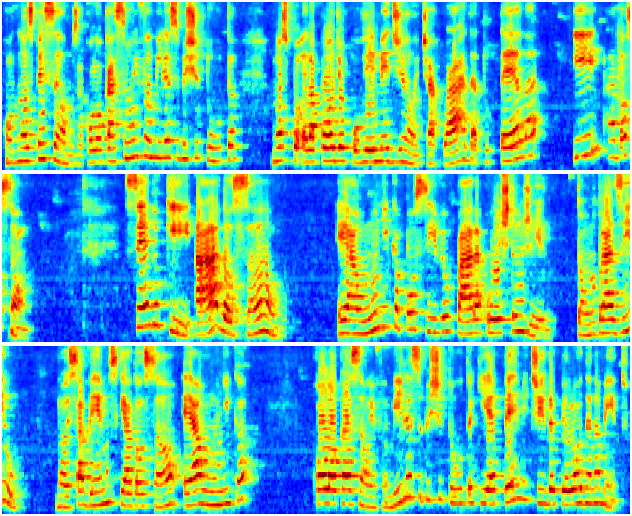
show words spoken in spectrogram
Quando nós pensamos a colocação em família substituta, nós, ela pode ocorrer mediante a guarda, a tutela e a adoção. Sendo que a adoção é a única possível para o estrangeiro. Então, no Brasil, nós sabemos que a adoção é a única colocação em família substituta que é permitida pelo ordenamento.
